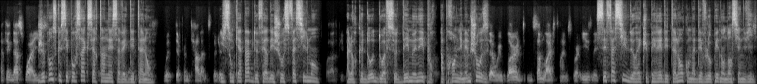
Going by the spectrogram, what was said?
Je pense que c'est pour ça que certains naissent avec des talents. Ils sont capables de faire des choses facilement, alors que d'autres doivent se démener pour apprendre les mêmes choses. C'est facile de récupérer des talents qu'on a développés dans d'anciennes vies.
